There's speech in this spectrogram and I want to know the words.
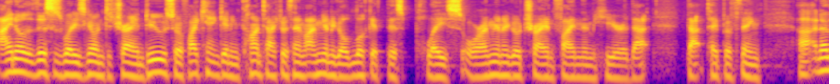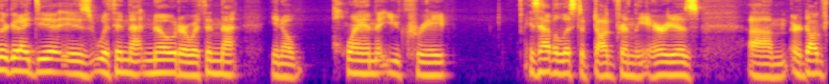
I know that this is what he's going to try and do. So if I can't get in contact with him, I'm going to go look at this place or I'm going to go try and find them here, that that type of thing. Uh, another good idea is within that note or within that, you know, plan that you create is have a list of dog friendly areas um, or dog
